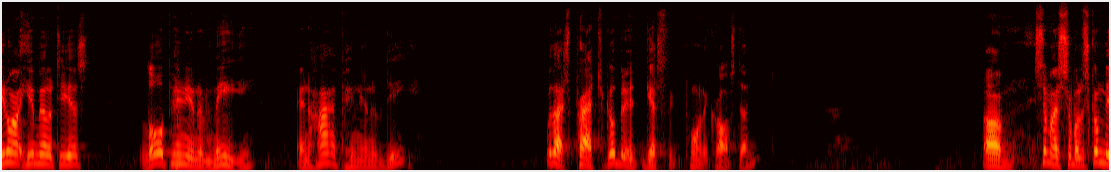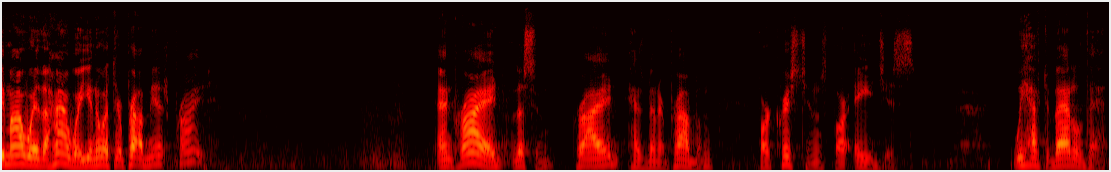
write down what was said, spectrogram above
You know what humility is? Low opinion of me and high opinion of thee. Well, that's practical, but it gets the point across, doesn't it? Um, somebody said, Well, it's going to be my way or the highway. You know what their problem is? Pride. And pride, listen, pride has been a problem for Christians for ages. We have to battle that.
